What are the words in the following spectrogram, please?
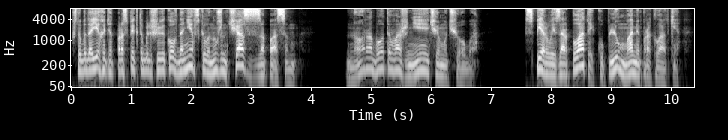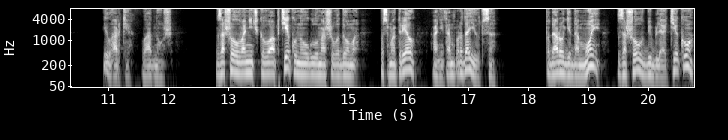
Чтобы доехать от проспекта Большевиков до Невского, нужен час с запасом. Но работа важнее, чем учеба. С первой зарплатой куплю маме прокладки. И Ларке, ладно уж. Зашел в Аничкову аптеку на углу нашего дома, посмотрел, они там продаются. По дороге домой зашел в библиотеку,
